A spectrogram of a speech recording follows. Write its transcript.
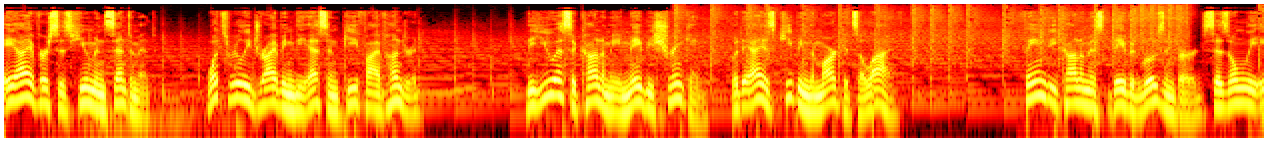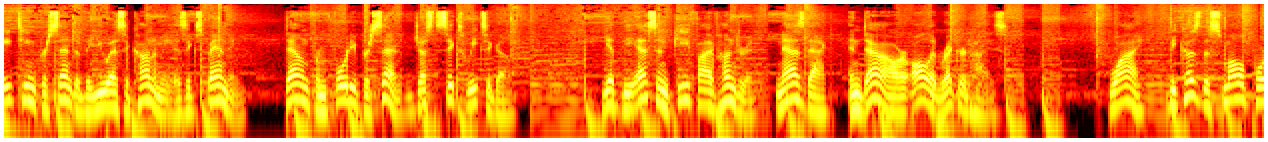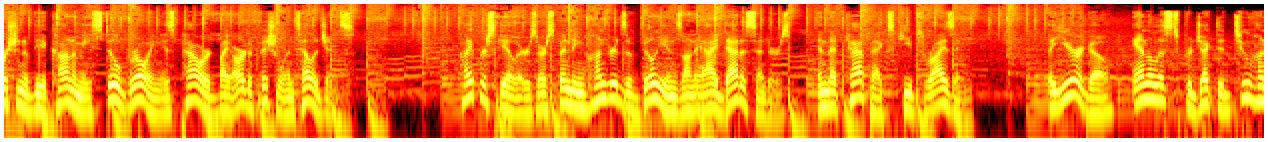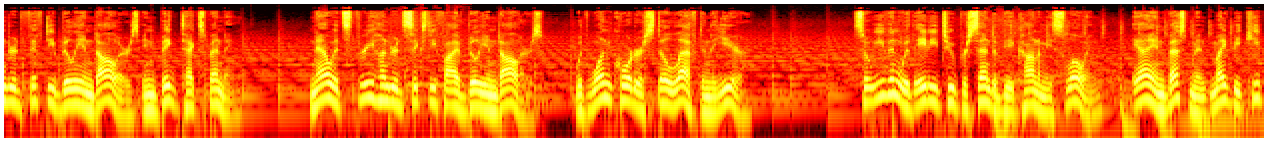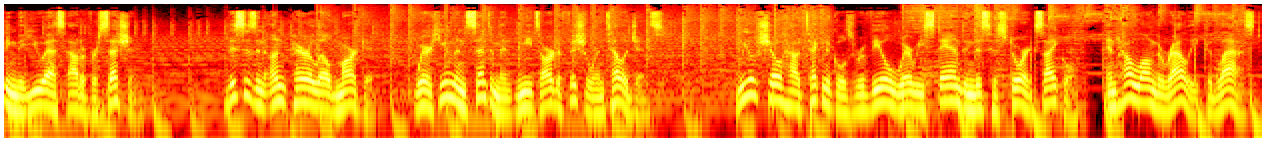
AI versus human sentiment. What's really driving the S&P 500? The US economy may be shrinking, but AI is keeping the markets alive. Famed economist David Rosenberg says only 18% of the US economy is expanding, down from 40% just 6 weeks ago. Yet the S&P 500, Nasdaq, and Dow are all at record highs. Why? Because the small portion of the economy still growing is powered by artificial intelligence. Hyperscalers are spending hundreds of billions on AI data centers, and that capex keeps rising. A year ago, analysts projected $250 billion in big tech spending. Now it's $365 billion, with one quarter still left in the year. So even with 82% of the economy slowing, AI investment might be keeping the US out of recession. This is an unparalleled market, where human sentiment meets artificial intelligence. We'll show how technicals reveal where we stand in this historic cycle, and how long the rally could last.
